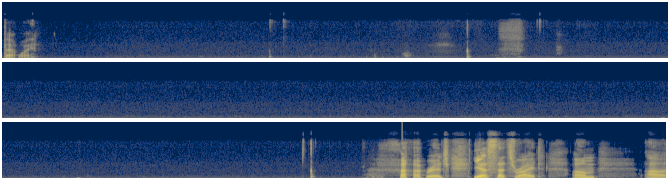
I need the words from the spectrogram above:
that way. Reg, yes, that's right. Um, uh,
